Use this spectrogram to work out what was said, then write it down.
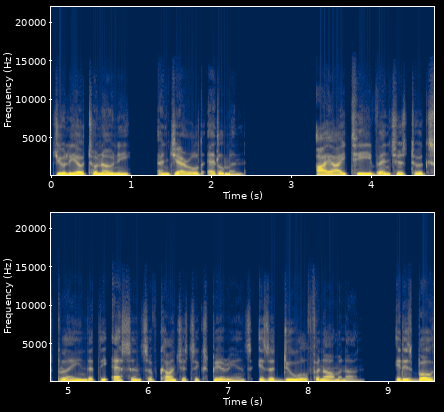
Giulio Tononi and Gerald Edelman. IIT ventures to explain that the essence of conscious experience is a dual phenomenon It is both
